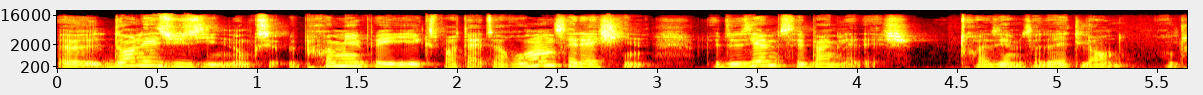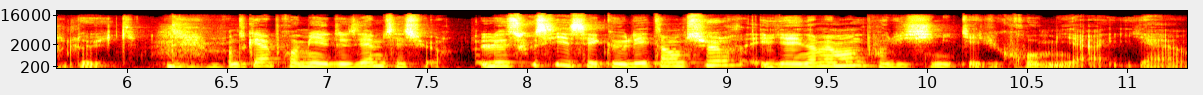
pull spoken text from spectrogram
dans les usines, donc le premier pays exportateur au monde, c'est la Chine. Le deuxième, c'est Bangladesh. Troisième, ça doit être l'Inde, en toute logique. Mhm. En tout cas, premier et deuxième, c'est sûr. Le souci, c'est que les teintures, il y a énormément de produits chimiques. Il y a du chrome, il y a. Il y a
